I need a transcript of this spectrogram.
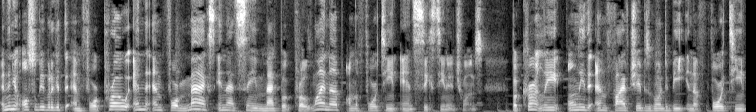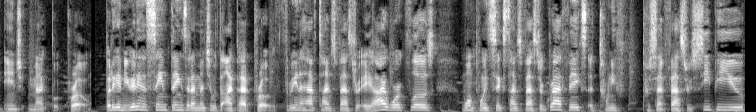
and then you'll also be able to get the M4 Pro and the M4 Max in that same MacBook Pro lineup on the 14 and 16 inch ones. But currently, only the M5 chip is going to be in the 14 inch MacBook Pro. But again, you're getting the same things that I mentioned with the iPad Pro 3.5 times faster AI workflows, 1.6 times faster graphics, a 20% faster CPU, you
